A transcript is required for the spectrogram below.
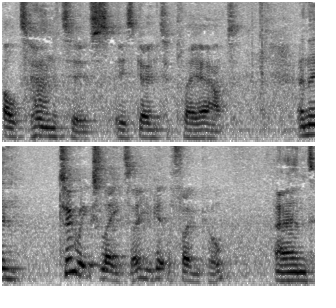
alternatives is going to play out. And then two weeks later, you get the phone call, and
